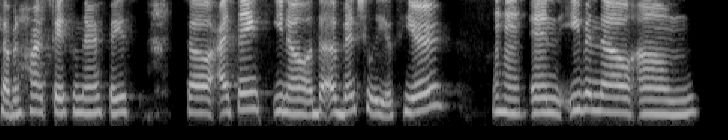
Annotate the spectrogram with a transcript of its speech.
Kevin Hart's face on their face. So I think you know the eventually is here, mm-hmm. and even though um,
